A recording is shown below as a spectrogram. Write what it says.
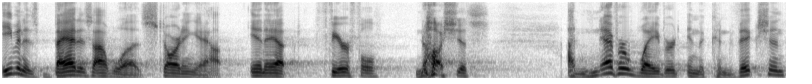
Even as bad as I was starting out, inept, fearful, nauseous, I never wavered in the conviction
